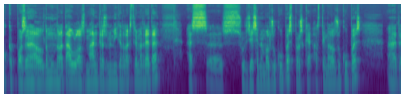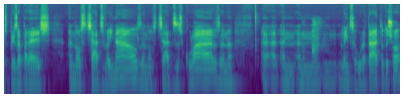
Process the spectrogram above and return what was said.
o que posen al damunt de la taula els mantres una mica de l'extrema dreta es, es sorgeixen amb els ocupes, però és que el tema dels ocupes eh, després apareix en els xats veïnals, en els xats escolars, en, en, en, en la inseguretat, tot això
